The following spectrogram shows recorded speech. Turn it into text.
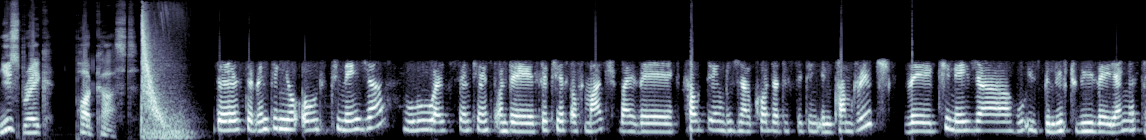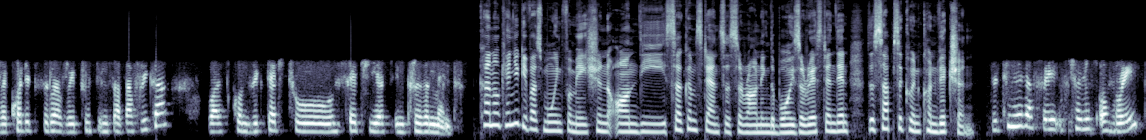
Newsbreak podcast. The 17 year old teenager who was sentenced on the 30th of March by the Gauteng Regional Court that is sitting in Palm Ridge. The teenager who is believed to be the youngest recorded serial rapist in South Africa was convicted to 30 years imprisonment. Colonel, can you give us more information on the circumstances surrounding the boy's arrest and then the subsequent conviction? The teenager faced charges of rape,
